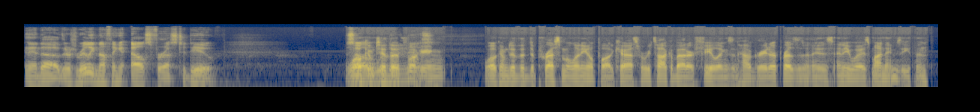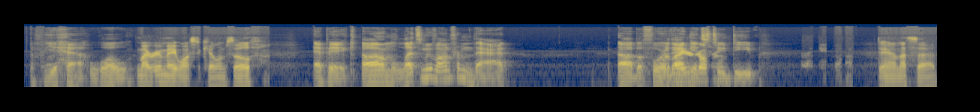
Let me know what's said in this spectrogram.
And uh, there's really nothing else for us to do. So welcome to the fucking. Welcome to the Depressed Millennial podcast where we talk about our feelings and how great our president is. Anyways, my name's Ethan. Yeah, whoa. My roommate wants to kill himself. epic. Um, let's move on from that. Uh, before that gets too deep. Damn, that's sad.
